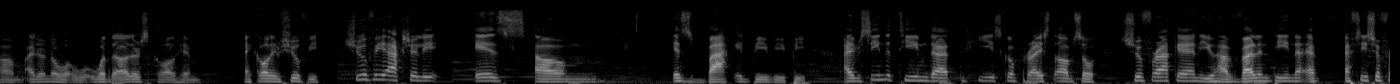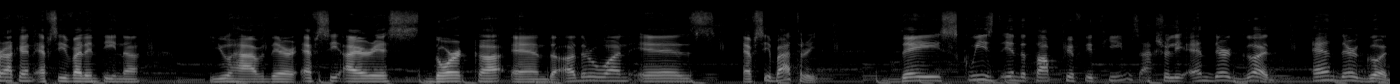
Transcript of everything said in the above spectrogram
um, I don't know what, what the others call him. I call him Shufi. Shufi actually is um is back in PvP. I've seen the team that he is comprised of. So Shufraken, you have Valentina, F- FC Shufraken, FC Valentina. You have their FC Iris, Dorka, and the other one is FC Battery. They squeezed in the top 50 teams actually, and they're good. And they're good.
